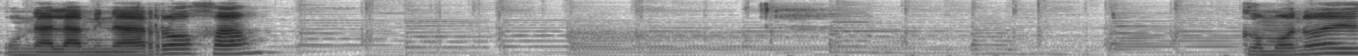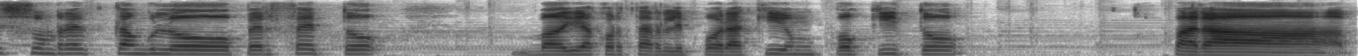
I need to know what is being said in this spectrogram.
una lámina roja. como no es un rectángulo perfecto, voy a cortarle por aquí un poquito para,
